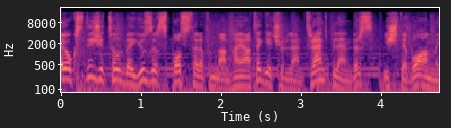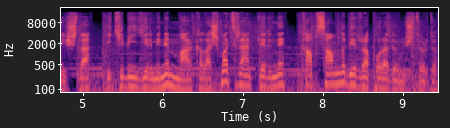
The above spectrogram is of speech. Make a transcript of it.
IOX Digital ve User Spots tarafından hayata geçirilen Trend Blenders işte bu anlayışla 2020'nin markalaşma trendlerini kapsamlı bir rapora dönüştürdü.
